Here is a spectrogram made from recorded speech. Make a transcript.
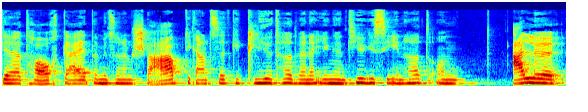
der Tauchguide mit so einem Stab die ganze Zeit geklärt hat, wenn er irgendein Tier gesehen hat und alle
